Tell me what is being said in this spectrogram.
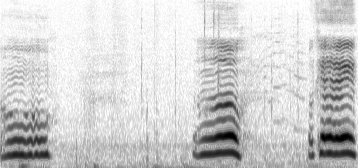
oh. Oh. Okay.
